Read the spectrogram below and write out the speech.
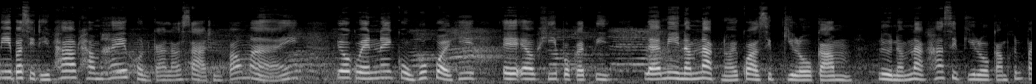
มีประสิทธิภาพทำให้ผลการรักษาถึงเป้าหมาย ยกเว้นในกลุ่มผู้ป่วยที่ ALP ปกติ และมีน้ำหนักน้อยกว่า 10 กิโลกรัม หรือน้ำหนัก 50 กิโลกรัมขึ้นไป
